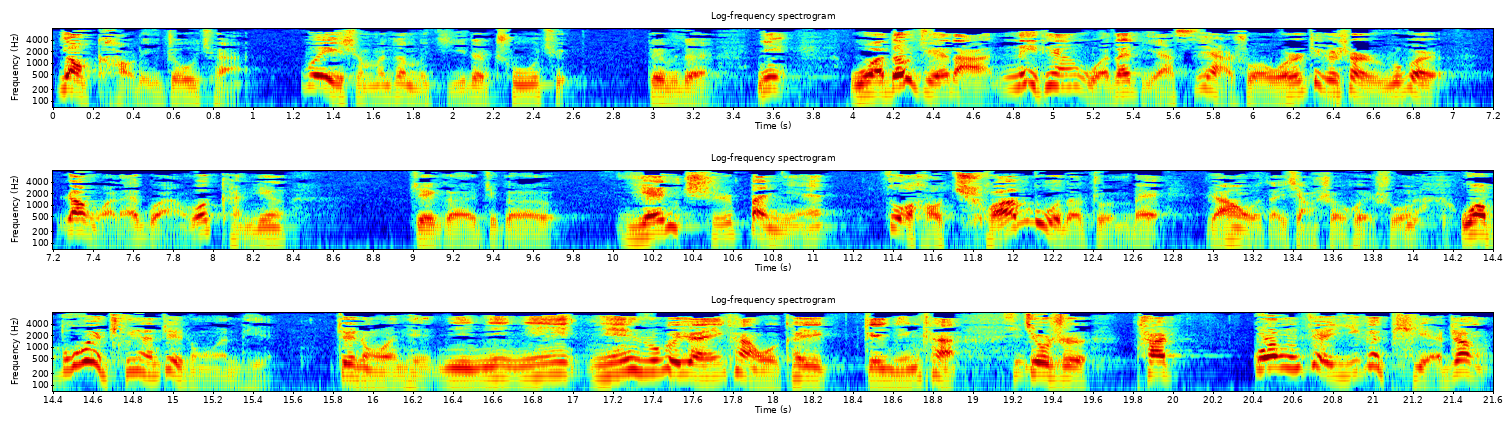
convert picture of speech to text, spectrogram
要考虑周全？为什么这么急着出去？对不对？你我都觉得啊，那天我在底下私下说，我说这个事儿如果让我来管，我肯定这个这个延迟半年，做好全部的准备，然后我再向社会说，我不会出现这种问题。这种问题，你你您您如果愿意看，我可以给您看，就是他光这一个铁证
